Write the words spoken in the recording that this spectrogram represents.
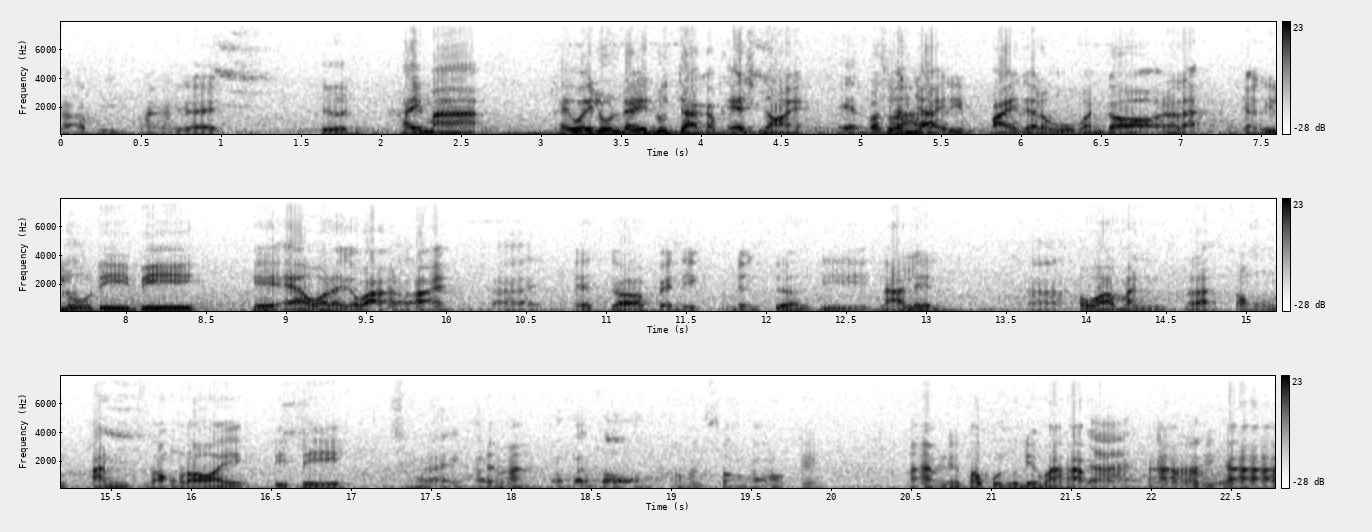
ครับพี่นะที่ได้คือให้มา ให้วัยรุ่นได้รู้จักกับ H หน่อย H เพราะส่วนใหญ่ที่ไปแต่ละอู่มันก็นั่นแหละ อย่างที่รู้ DB KL อะไรก็ว่ากันไป ใช่ H ก็เป็นอีกหนึ่งเครื่องที่น่าเล่นครับเพราะว่ามันสองพันสองร้อยซีซี ใช่ครับใช่ไหม สองพันสองสองพันสองครับ โอเคได้วันนี้ขอบคุณคุณนิวมากครับได้ครับสวัสดีครับ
